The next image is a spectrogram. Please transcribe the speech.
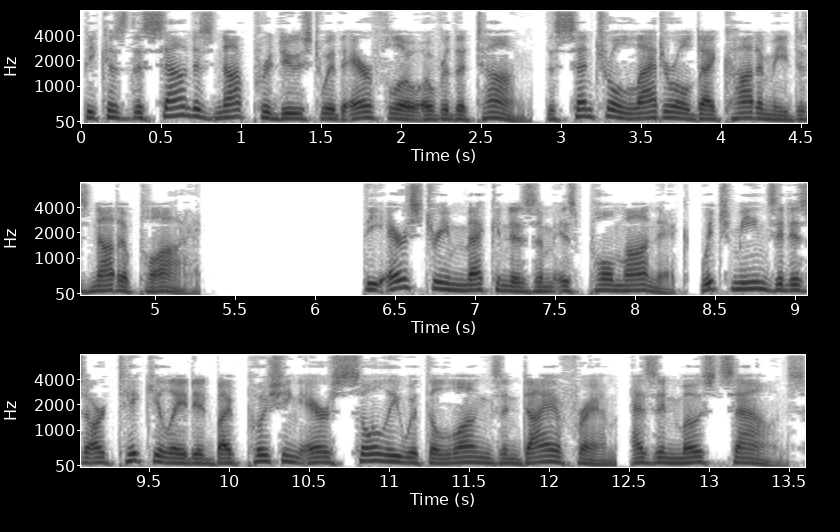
Because the sound is not produced with airflow over the tongue, the central-lateral dichotomy does not apply. The airstream mechanism is pulmonic, which means it is articulated by pushing air solely with the lungs and diaphragm, as in most sounds.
